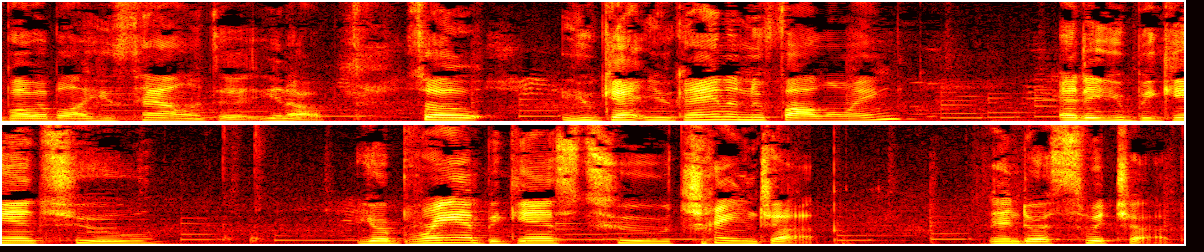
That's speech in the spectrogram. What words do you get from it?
blah blah blah. He's talented. You know, so you get you gain a new following, and then you begin to your brand begins to change up and or switch up.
